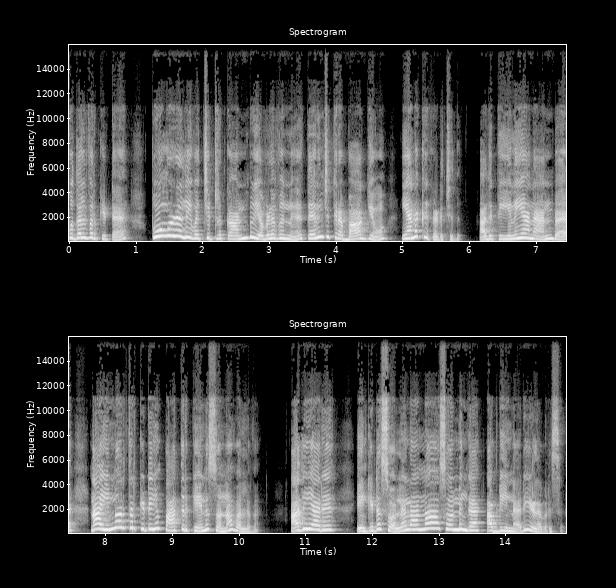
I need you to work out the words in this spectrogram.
புதல்வர் கிட்ட பூங்குழலி வச்சிட்டு இருக்க அன்பு எவ்வளவுன்னு தெரிஞ்சுக்கிற பாக்கியம் எனக்கு கிடைச்சது. அதுக்கு இணையான அன்பை நான் இன்னொருத்தர்கிட்டயும் பார்த்திருக்கேன்னு சொன்னா வல்லவன். அது யாரு? என்கிட்ட சொல்லலான்னா சொல்லுங்க அப்படின்னாரு இளவரசர்.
